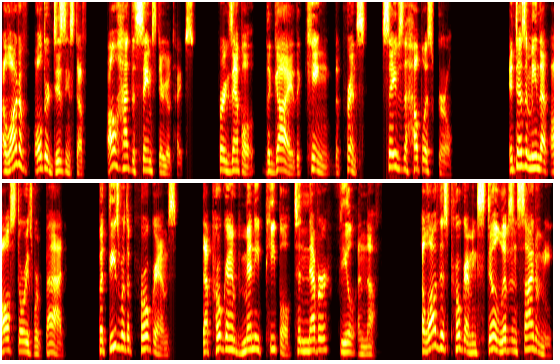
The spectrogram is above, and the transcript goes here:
A lot of older Disney stuff all had the same stereotypes. For example, the guy, the king, the prince, saves the helpless girl. It doesn't mean that all stories were bad, but these were the programs that programmed many people to never feel enough. A lot of this programming still lives inside of me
